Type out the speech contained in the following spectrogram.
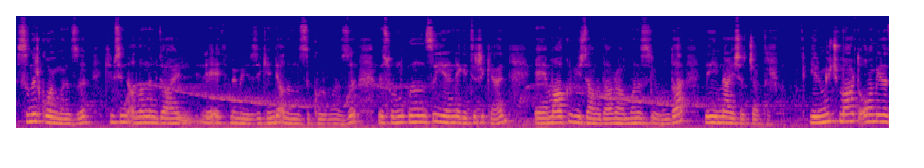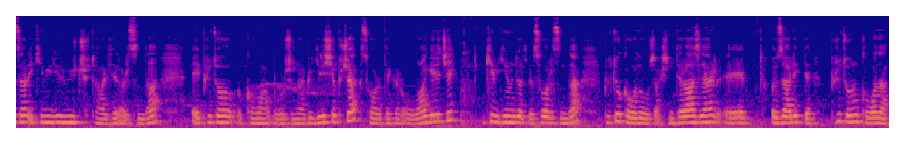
sınır koymanızı, kimsenin alanına müdahale etmemenizi, kendi alanınızı korumanızı ve sorumluluklarınızı yerine getirirken e, makul vicdanla davranmanız yolunda deneyimler yaşatacaktır. 23 Mart 11 Haziran 2023 tarihleri arasında e, Plüto Kova burcuna bir giriş yapacak. Sonra tekrar Oğlağa gelecek. 2024 ve sonrasında Plüto Kova'da olacak. Şimdi teraziler e, özellikle Plüton'un Kova'da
